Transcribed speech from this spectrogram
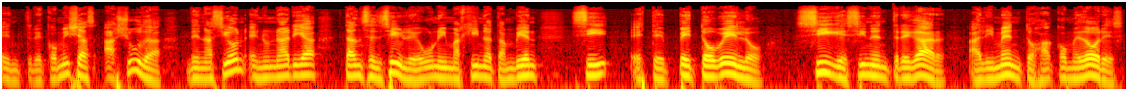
entre comillas, ayuda de Nación en un área tan sensible. Uno imagina también si este Petovelo sigue sin entregar alimentos a comedores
